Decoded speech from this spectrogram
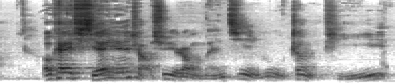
OK，闲言少叙，让我们进入正题。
